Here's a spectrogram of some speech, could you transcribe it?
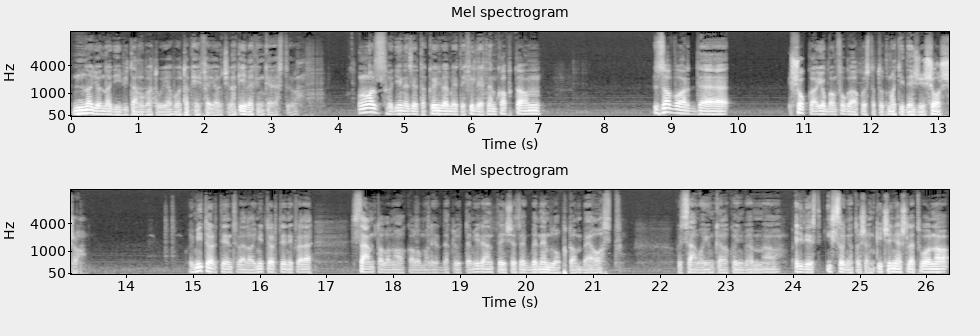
nagyon nagy ívű támogatója volt a Kejfej Jancsinak éveken keresztül. Az, hogy én ezért a könyvemért egy filért nem kaptam, zavar, de sokkal jobban foglalkoztatott Matyi Dezső sorsa. Hogy mi történt vele, hogy mi történik vele, számtalan alkalommal érdeklődtem iránta, és ezekben nem loptam be azt, hogy számoljunk el a könyvemmel. Egyrészt iszonyatosan kicsinyes lett volna,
